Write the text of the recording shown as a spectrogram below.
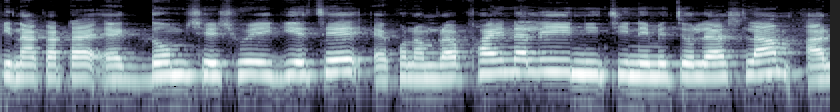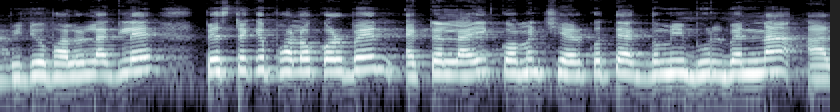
কেনাকাটা একদম শেষ হয়ে গিয়েছে। এখন আমরা ফাইনালি নিচে নেমে চলে আসলাম। আর ভিডিও ভালো লাগলে পেজটাকে ফলো করবেন, একটা লাইক কমেন্ট শেয়ার করতে একদমই ভুলবেন না। আর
